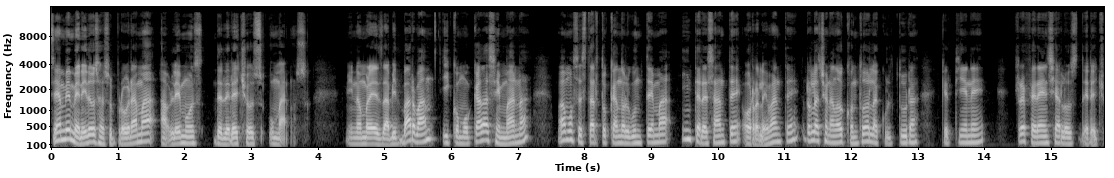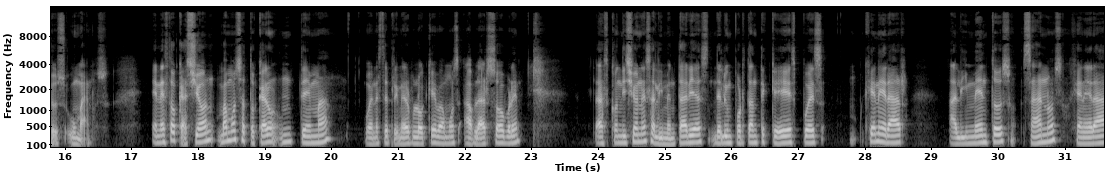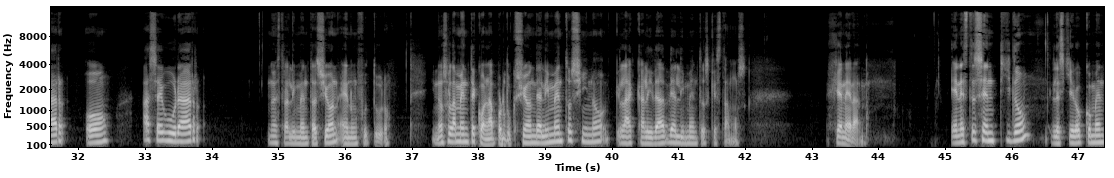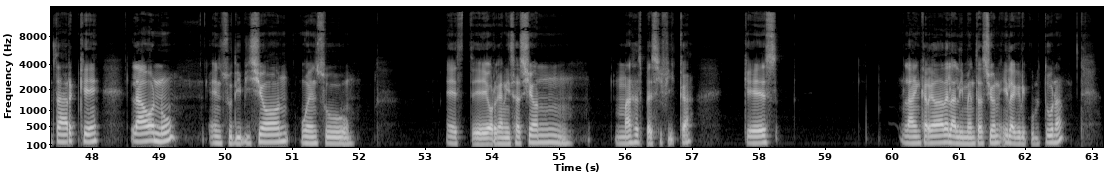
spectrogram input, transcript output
Sean bienvenidos a su programa Hablemos de Derechos Humanos. Mi nombre es David Barba y como cada semana vamos a estar tocando algún tema interesante o relevante relacionado con toda la cultura que tiene referencia a los derechos humanos. En esta ocasión vamos a tocar un tema, o en este primer bloque vamos a hablar sobre las condiciones alimentarias, de lo importante que es pues generar alimentos sanos, generar o asegurar nuestra alimentación en un futuro. Y no solamente con la producción de alimentos, sino la calidad de alimentos que estamos generando. En este sentido, les quiero comentar que la ONU, en su división o en su este, organización más específica, que es la encargada de la alimentación y la agricultura.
